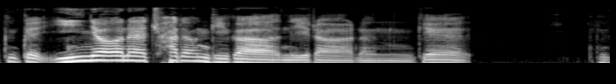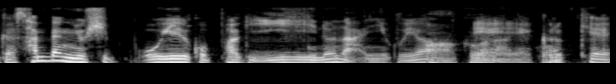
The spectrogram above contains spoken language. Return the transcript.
그러니까 2년의 촬영 기간이라는 게 그러니까 365일 곱하기 2는 아니고요. 아, 예, 아니고. 그렇게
